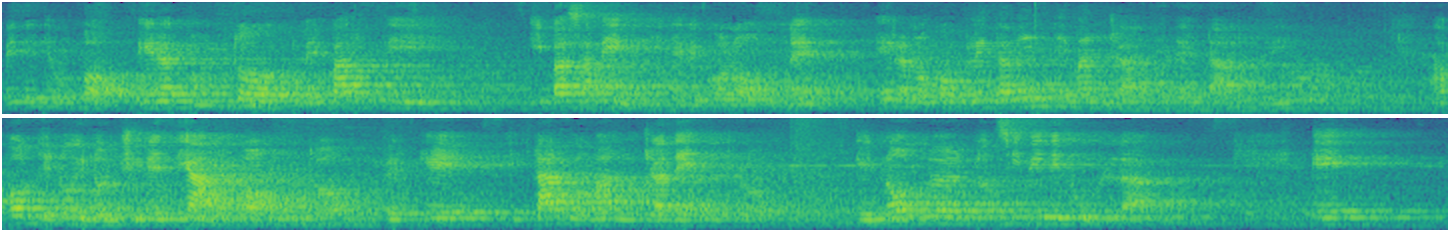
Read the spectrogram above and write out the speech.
Vedete un po', era tutto le parti, i basamenti delle colonne erano completamente mangiate dai tarli. A volte noi non ci rendiamo conto perché il tarlo mangia dentro e non, non si vede nulla. E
